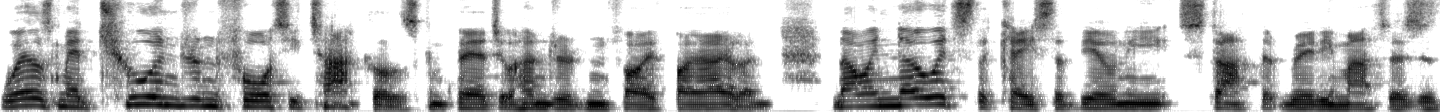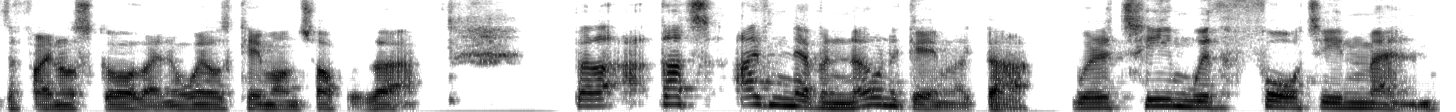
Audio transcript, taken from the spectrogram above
Wales made 240 tackles compared to 105 by Ireland. Now, I know it's the case that the only stat that really matters is the final scoreline, and Wales came on top of that. But that's I've never known a game like that, where a team with 14 men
